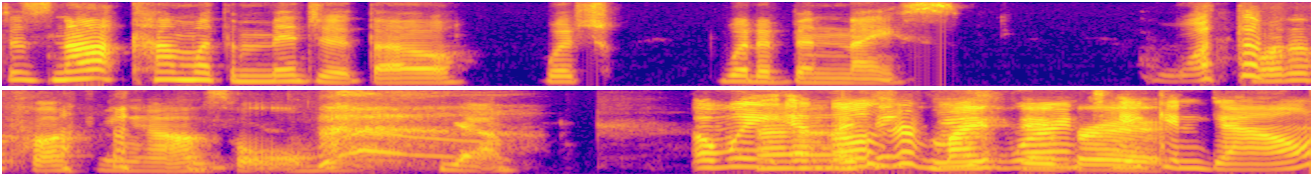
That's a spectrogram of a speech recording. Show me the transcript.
Does not come with a midget though, which would have been nice. What the? What a fucking asshole! Yeah. Oh wait, and uh, those reviews weren't favorite... taken down.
